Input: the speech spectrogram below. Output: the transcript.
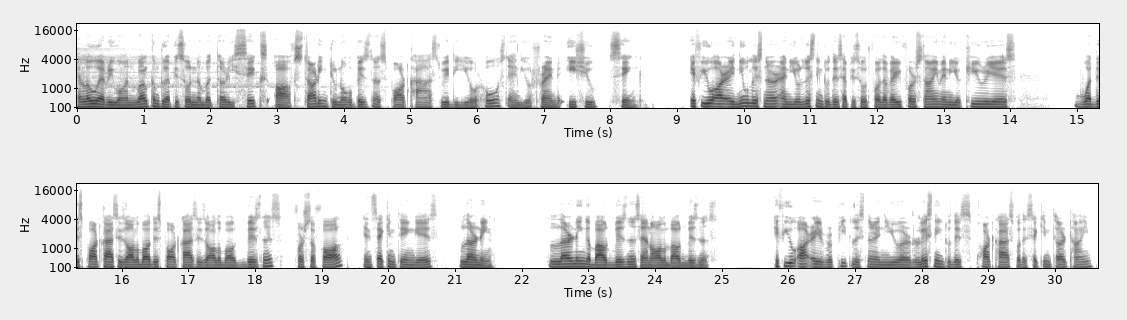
Hello, everyone. Welcome to episode number 36 of Starting to Know Business podcast with your host and your friend Ishu Singh. If you are a new listener and you're listening to this episode for the very first time and you're curious what this podcast is all about, this podcast is all about business, first of all. And second thing is learning. Learning about business and all about business. If you are a repeat listener and you are listening to this podcast for the second, third time,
